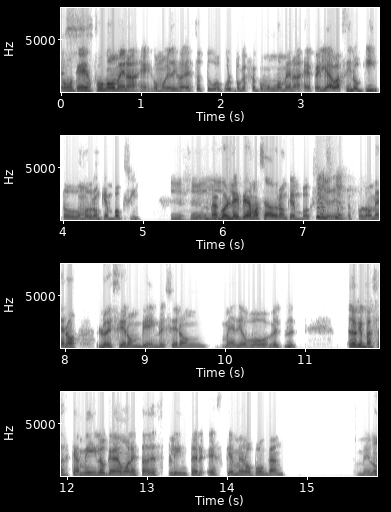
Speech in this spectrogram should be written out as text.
Como que fue un homenaje, como que dijo, esto estuvo cool porque fue como un homenaje, peleaba así loquito como Drunken Boxing. Me acordé demasiado Drunken Boxing, yo dije, pues por lo menos lo hicieron bien, lo hicieron medio... Lo que pasa es que a mí lo que me molesta de Splinter es que me lo pongan... Me lo,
